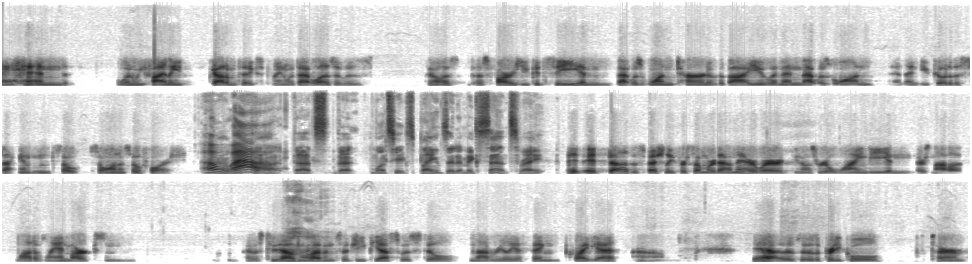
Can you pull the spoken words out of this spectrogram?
And when we finally got him to explain what that was, it was, you know, as, as far as you could see, and that was one turn of the bayou, and then that was one, and then you go to the second, and so so on and so forth. Oh, How about wow. that? That's that. Once he explains it, it makes sense, right? It, it does, especially for somewhere down there where you know it's real windy and there's not a lot of landmarks. And it was 2011, so GPS was still not really a thing quite yet. Um, yeah, it was, it was a pretty cool term.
